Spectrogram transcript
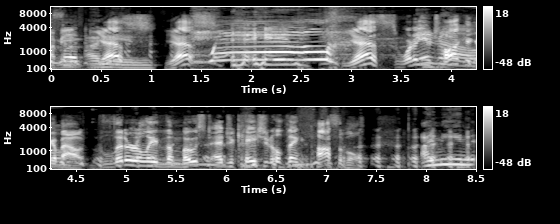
I mean, I yes, mean- yes, well, yes. What are you You talking about? Literally the most educational thing possible. I mean,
